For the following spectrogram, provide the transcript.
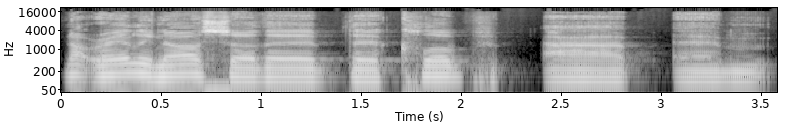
Not really, no. So the the club are um,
